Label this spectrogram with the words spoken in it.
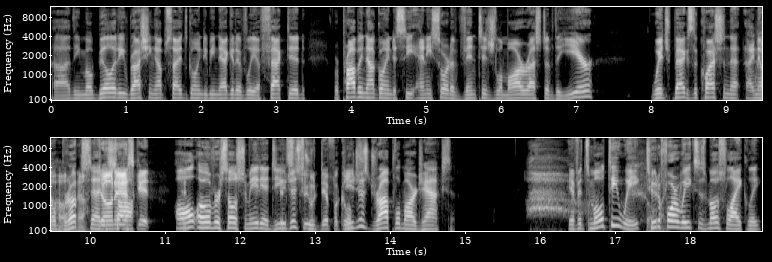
Uh, the mobility rushing upside is going to be negatively affected. We're probably not going to see any sort of vintage Lamar rest of the year, which begs the question that I know Oh, Brooks no. said Don't ask it. all over social media. Do you It's just too Do you just drop Lamar Jackson? If it's multi-week, two to oh, four weeks is most likely.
